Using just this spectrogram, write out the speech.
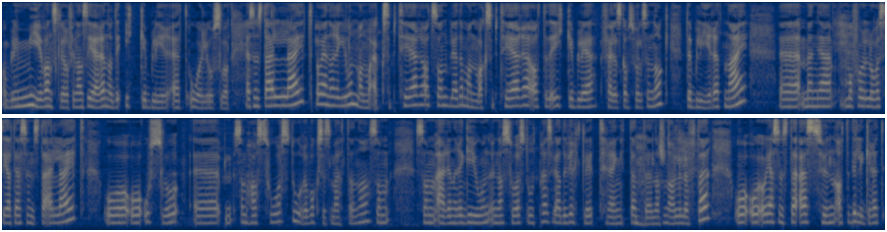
og bli mye vanskeligere å finansiere når det ikke blir et OL i Oslo. Jeg syns det er leit på vegne av regionen. Man må akseptere at sånn ble det. Man må akseptere at det ikke ble fellesskapsfølelse nok. Det blir et nei. Eh, men jeg må få lov å si at jeg syns det er leit. Og, og Oslo, eh, som har så store voksesmerter nå, som, som, er en region under så stort press Vi hadde virkelig trengt dette nasjonale løftet. Og, og, og jeg syns det er synd at det ligger et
